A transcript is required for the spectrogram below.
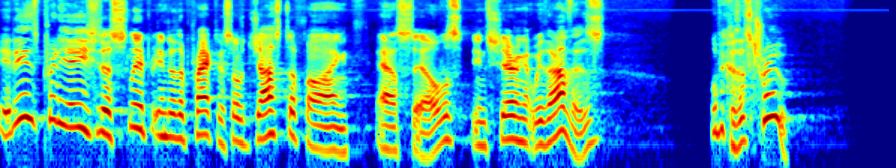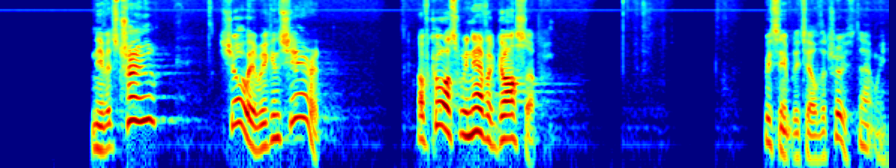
it is pretty easy to slip into the practice of justifying ourselves in sharing it with others well, because it's true. And if it's true, surely we can share it. Of course, we never gossip. We simply tell the truth, don't we?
